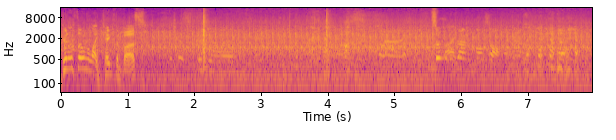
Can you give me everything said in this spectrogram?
Couldn't someone like take the bus? Someone drive the bus off.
